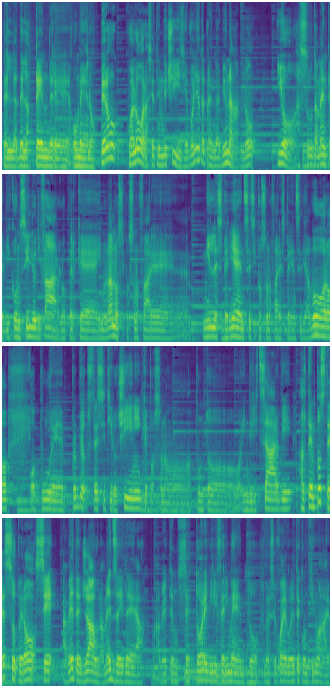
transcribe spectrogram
del- dell'attendere o meno. Però qualora siete indecisi e vogliate prendervi un anno, io assolutamente vi consiglio di farlo perché in un anno si possono fare eh, mille esperienze, si possono fare esperienze di lavoro oppure proprio stessi tirocini che possono appunto indirizzarvi. Al tempo stesso però se avete già una mezza idea, avete un settore di riferimento verso il quale volete continuare,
